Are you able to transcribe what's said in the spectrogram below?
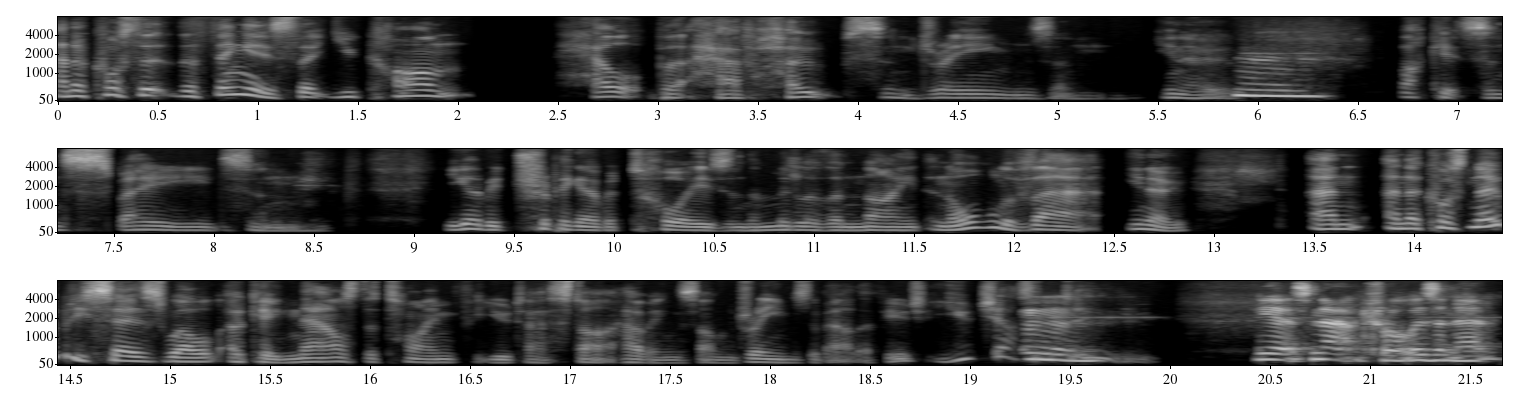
and of course, the the thing is that you can't help but have hopes and dreams, and you know, Mm. buckets and spades, and you're going to be tripping over toys in the middle of the night, and all of that, you know and and of course nobody says well okay now's the time for you to start having some dreams about the future you just Mm. do Yeah, it's natural, isn't it?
